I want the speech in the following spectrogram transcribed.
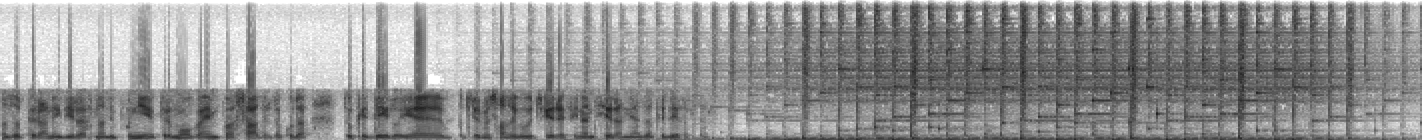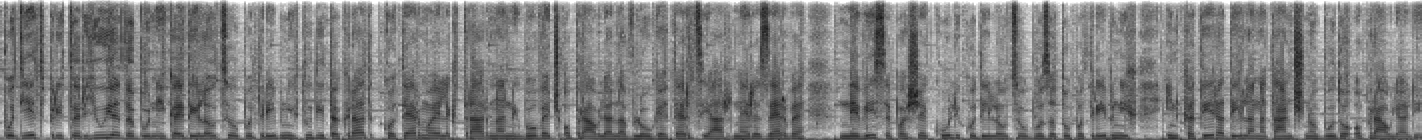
na zapiranih delah na deponije premoga in pa sadr. Tako da tukaj delo je, potrebno samo zagotoviti refinanciranje za te delavce. Podjet pritrjuje, da bo nekaj delavcev potrebnih tudi takrat, ko termoelektrarna ne bo več opravljala vloge terciarne rezerve, ne ve se pa še, koliko delavcev bo za to potrebnih in katera dela natančno bodo opravljali.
